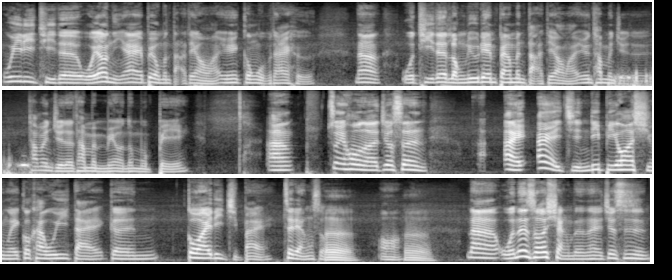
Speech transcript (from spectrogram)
威力提的我要你爱被我们打掉嘛，因为跟我不太合。那我提的龙榴莲被他们打掉嘛，因为他们觉得他们觉得他们没有那么悲啊。最后呢，就剩爱爱情你比我想的更加伟大跟够爱你几拜这两首、嗯哦。嗯那我那时候想的呢，就是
